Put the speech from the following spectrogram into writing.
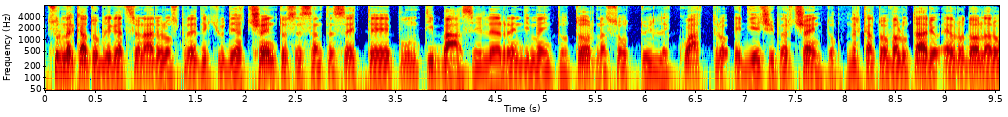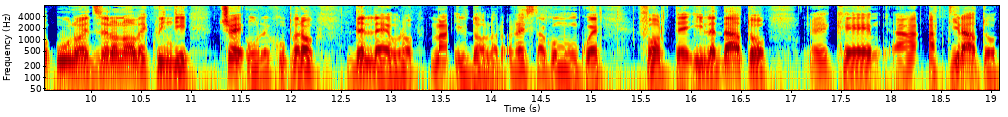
Sul mercato obbligazionario lo spread chiude a 167 punti base, il rendimento torna sotto il 4,10%. Mercato valutario euro-dollaro 1,09, quindi c'è un recupero dell'euro, ma il dollaro resta comunque forte. Il dato eh, che ha attirato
